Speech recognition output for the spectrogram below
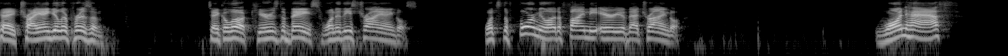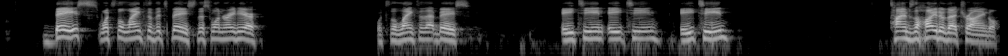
Okay, triangular prism. Take a look. Here's the base, one of these triangles. What's the formula to find the area of that triangle? 1 half base. What's the length of its base? This one right here. What's the length of that base? 18, 18, 18 times the height of that triangle.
